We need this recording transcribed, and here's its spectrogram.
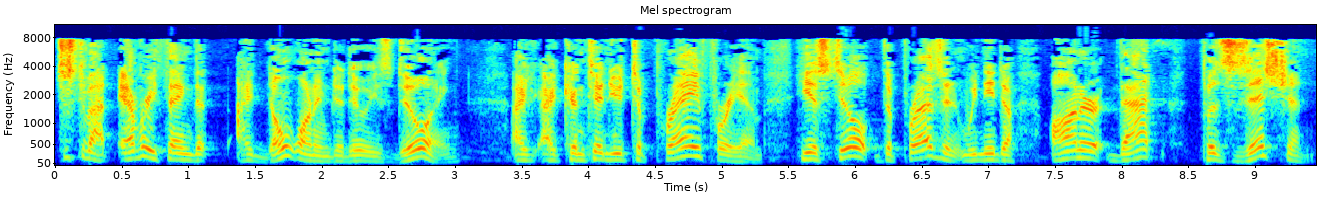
just about everything that I don't want him to do, he's doing. I, I continue to pray for him. He is still the president. We need to honor that position.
